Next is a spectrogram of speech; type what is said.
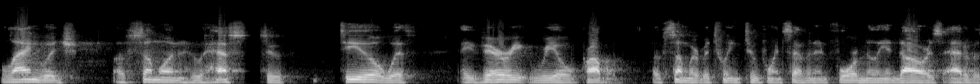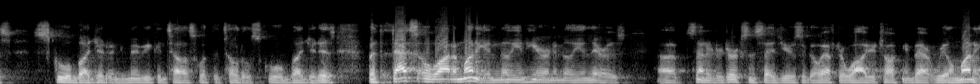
language of someone who has to deal with a very real problem of somewhere between 2.7 and 4 million dollars out of a school budget, and maybe you can tell us what the total school budget is. But that's a lot of money, a million here and a million there, as uh, Senator Dirksen said years ago. After a while, you're talking about real money.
